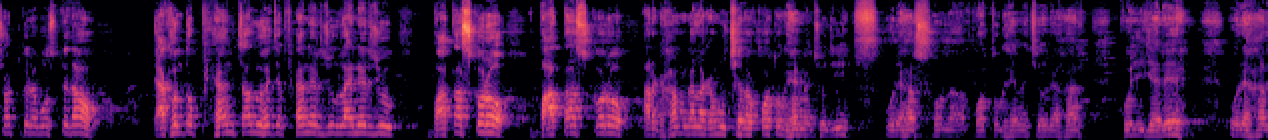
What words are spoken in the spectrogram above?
চট করে বসতে দাও। এখন তো ফ্যান চালু হয়েছে, ফ্যানের যুগ, লাইনের যুগ। বাতাস করো বাতাস করো আর ঘাম গালাকে মুছে দাও কত ঘেমেছো জি? ওরে হার সোনা, কত ঘেমেছে, ওরে হার কলিজা রে, ওরে হার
